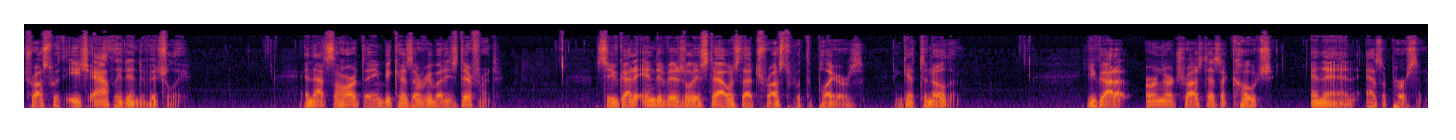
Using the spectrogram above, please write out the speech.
trust with each athlete individually. And that's the hard thing because everybody's different. So you've got to individually establish that trust with the players and get to know them. You've got to earn their trust as a coach and then as a person.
